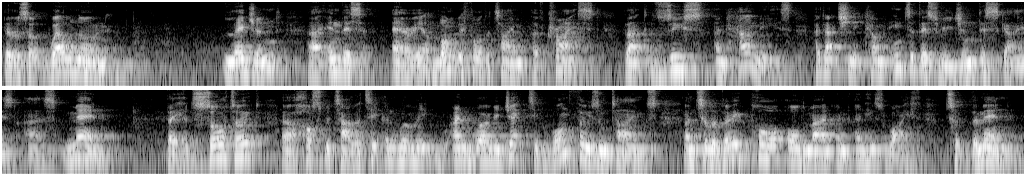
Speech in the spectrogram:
There was a well known legend uh, in this area, long before the time of Christ, that Zeus and Hermes had actually come into this region disguised as men. They had sought out uh, hospitality and were, re- and were rejected 1,000 times until a very poor old man and, and his wife took them in.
